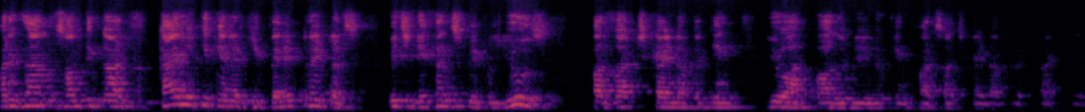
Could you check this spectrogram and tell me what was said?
For example, something called kinetic energy penetrators, which defense people use for such kind of a thing. You are possibly looking for such kind of refractory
